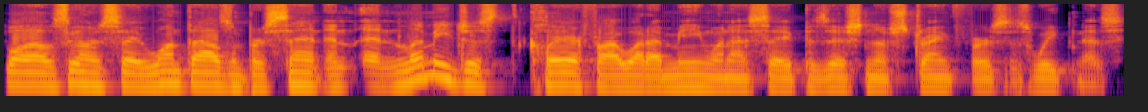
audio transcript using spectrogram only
Well, I was going to say 1000%. And, and let me just clarify what I mean when I say position of strength versus weakness.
